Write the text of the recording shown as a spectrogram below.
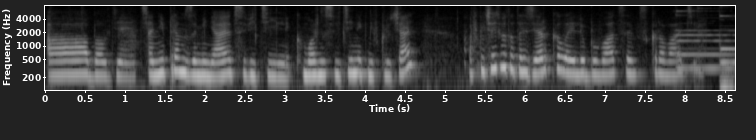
Обалдеть. Они прям заменяют светильник. Можно светильник не включать, а включать вот это зеркало и любоваться им с кровати.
